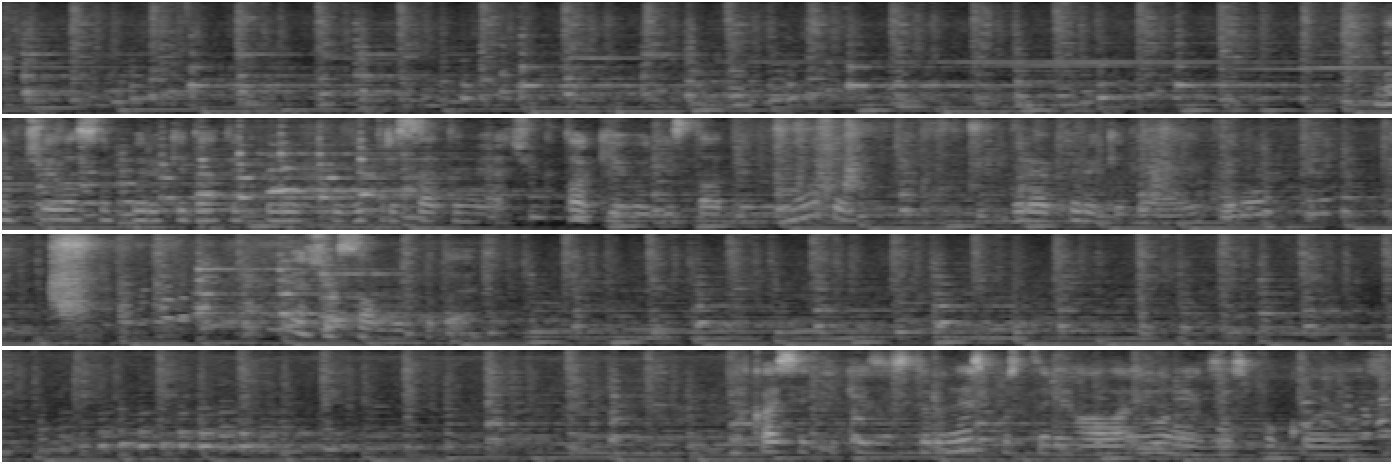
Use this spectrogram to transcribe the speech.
Навчилася перекидати коробку, витрясати м'ячик. Так його дістати не може. Бере, перекидає коробку. М'ячик сам випадає. Кася тільки за сторони спостерігала і он як заспокоїлася.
